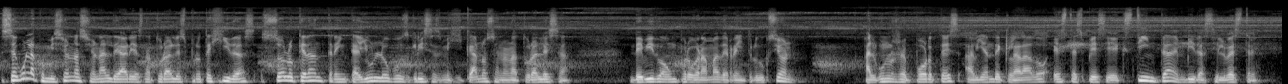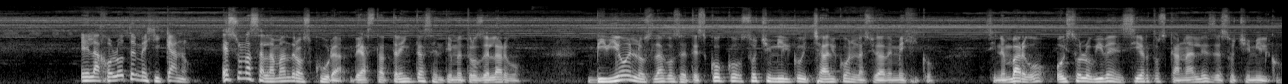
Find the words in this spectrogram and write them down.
Según la Comisión Nacional de Áreas Naturales Protegidas, solo quedan 31 lobos grises mexicanos en la naturaleza, debido a un programa de reintroducción. Algunos reportes habían declarado esta especie extinta en vida silvestre. El ajolote mexicano, es una salamandra oscura de hasta 30 centímetros de largo. Vivió en los lagos de Texcoco, Xochimilco y Chalco en la Ciudad de México. Sin embargo, hoy solo vive en ciertos canales de Xochimilco.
